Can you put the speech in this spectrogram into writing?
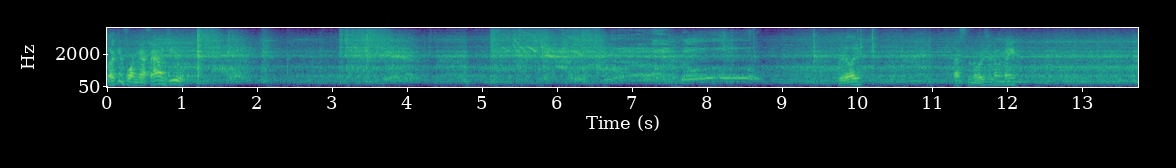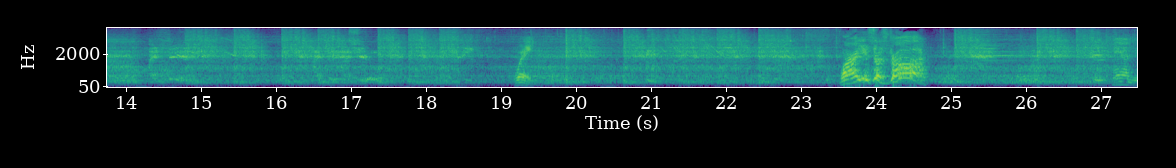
Looking for me, I found you. The noise you're gonna make? I see him! I pass you! Wait. Why are you so strong? So you can be.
